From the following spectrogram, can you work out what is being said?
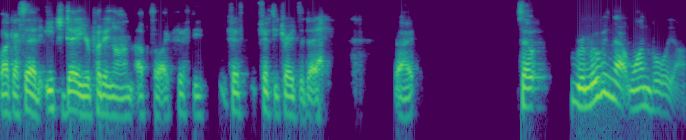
like I said, each day you're putting on up to like 50, 50, 50 trades a day, right? So removing that one boolean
